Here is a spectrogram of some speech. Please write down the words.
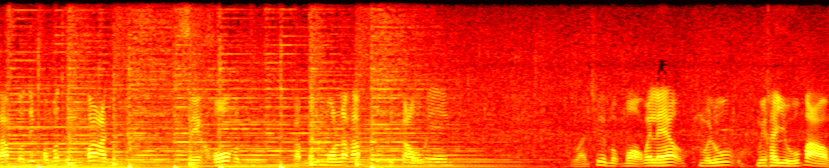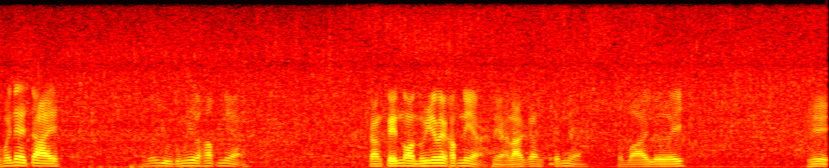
ครับตอนที่ผมมาถึงบ้านเสียโคกกับนันมนต์แล้วครับลูกศิษย์เก่าผมเองหวานชื่นบอกบอกไว้แล้ว ไม่รู้มีใครอยู่หรือเปล่าไม่แน่ใจก็อยู่ตรงนี้แหละครับเนี่ยกางเต็นท์นอนตรงนี้เลยครับเนี่ยเนี่ยลานกางเต็นท์เนี่ยสบายเลยนี่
